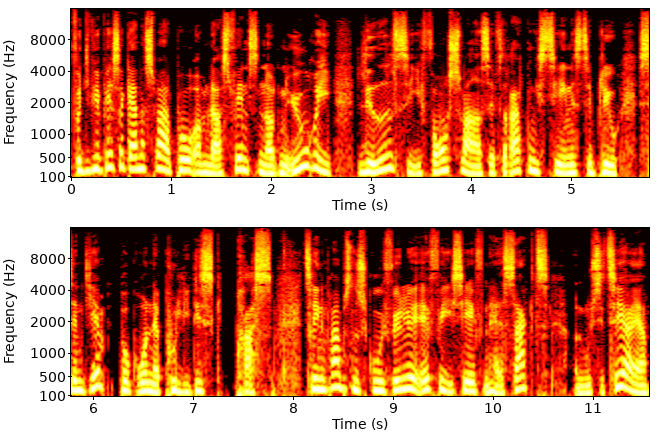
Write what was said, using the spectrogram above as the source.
Fordi vi vil så gerne have svar på, om Lars Finsen og den øvrige ledelse i Forsvarets efterretningstjeneste blev sendt hjem på grund af politisk pres. Trine Bramsen skulle ifølge FE-chefen have sagt, og nu citerer jeg,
